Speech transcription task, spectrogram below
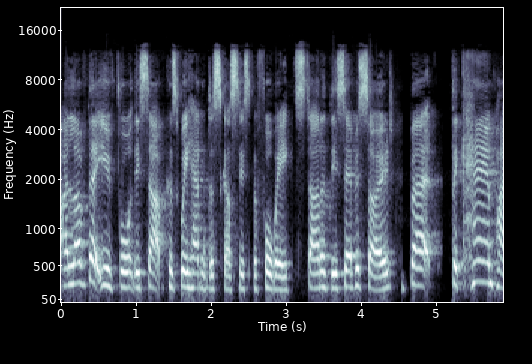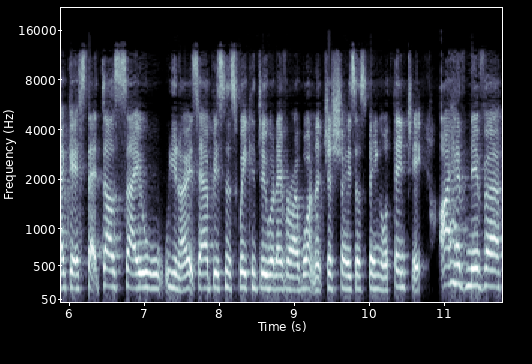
I love that you've brought this up because we hadn't discussed this before we started this episode. But the camp, I guess, that does say, you know, it's our business, we can do whatever I want, and it just shows us being authentic. I have never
